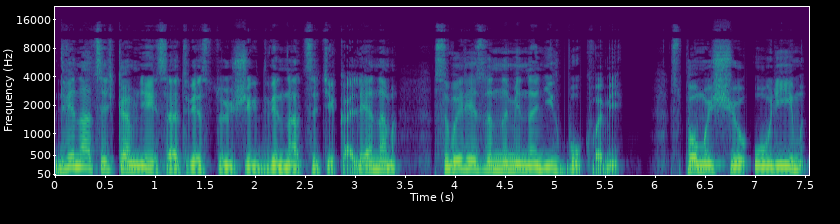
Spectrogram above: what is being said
12 камней, соответствующих 12 коленам, с вырезанными на них буквами. С помощью Урим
